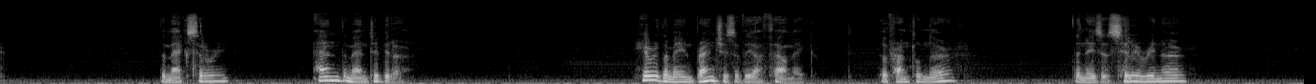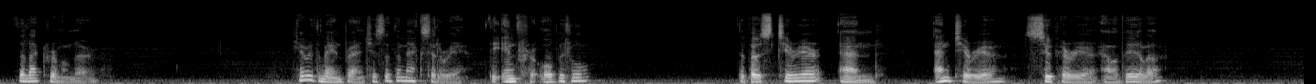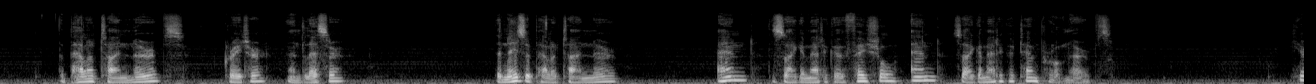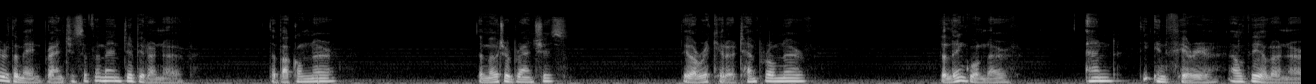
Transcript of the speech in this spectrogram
the maxillary, and the mandibular. Here are the main branches of the ophthalmic, the frontal nerve, the nasociliary nerve, the lacrimal nerve. Here are the main branches of the maxillary, the infraorbital, the posterior and anterior superior alveolar, the palatine nerves, greater and lesser, the nasopalatine nerve, and the zygomaticofacial and zygomaticotemporal nerves. Here are the main branches of the mandibular nerve, the buccal nerve, the motor branches, the auriculotemporal nerve, the lingual nerve, and the inferior alveolar nerve.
